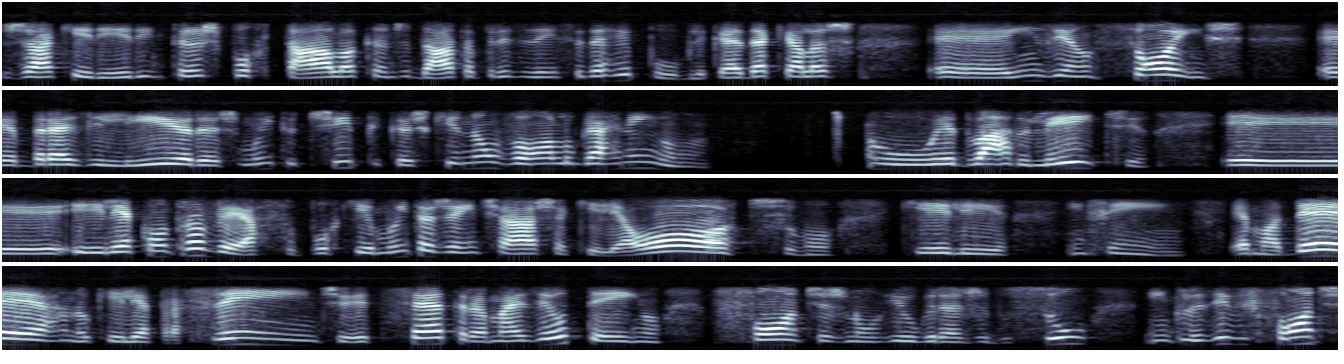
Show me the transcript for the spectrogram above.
já quererem transportá-lo a candidato à presidência da República. É daquelas é, invenções é, brasileiras muito típicas que não vão a lugar nenhum. O Eduardo Leite, ele é controverso, porque muita gente acha que ele é ótimo, que ele, enfim, é moderno, que ele é para frente, etc. Mas eu tenho fontes no Rio Grande do Sul inclusive fontes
